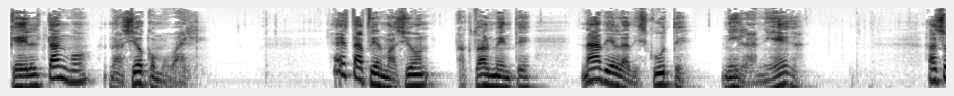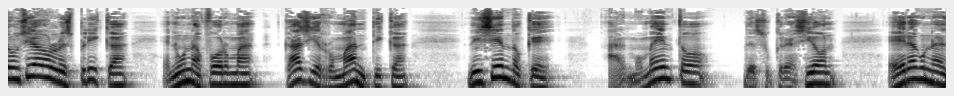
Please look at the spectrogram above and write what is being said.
que el tango nació como baile. Esta afirmación, actualmente, nadie la discute ni la niega. Asunción lo explica en una forma casi romántica, diciendo que al momento de su creación era una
